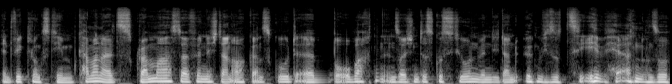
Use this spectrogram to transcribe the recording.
Entwicklungsteam. Kann man als Scrum Master, finde ich, dann auch ganz gut äh, beobachten in solchen Diskussionen, wenn die dann irgendwie so zäh werden und so,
